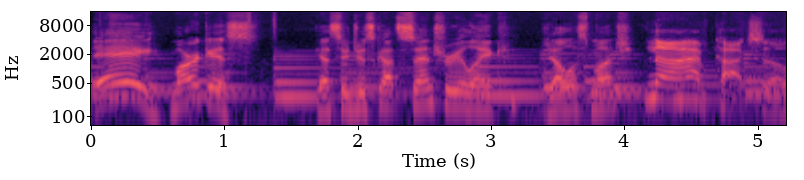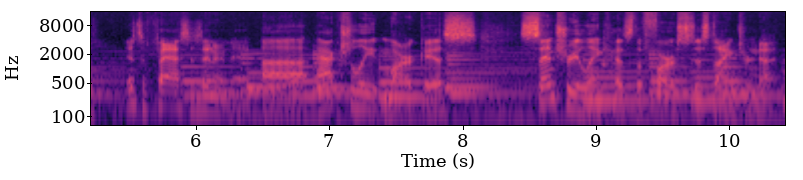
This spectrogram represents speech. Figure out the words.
Hey, Marcus. Guess who just got CenturyLink? Jealous much? No, I have Cox, so it's the fastest internet. Uh, actually, Marcus, CenturyLink has the fastest internet.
